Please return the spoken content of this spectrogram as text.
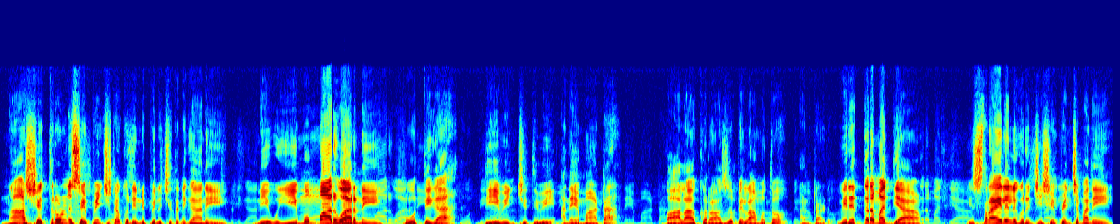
నా శత్రువులను శపించుటకు నిన్ను పిలిచితని గాని నీవు ఈ ముమ్మారు వారిని పూర్తిగా దీవించితివి అనే మాట బాలాకు రాజు బిలాముతో అంటాడు. వీరిద్దరి మధ్య ఇస్రాయేలీల గురించి శపించమని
